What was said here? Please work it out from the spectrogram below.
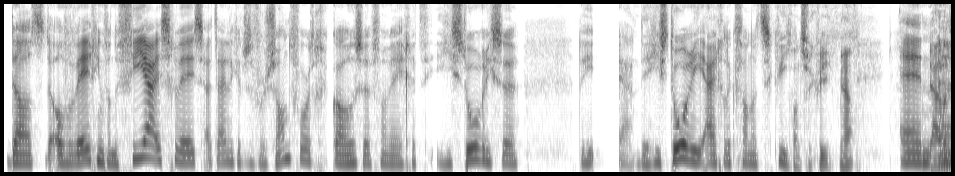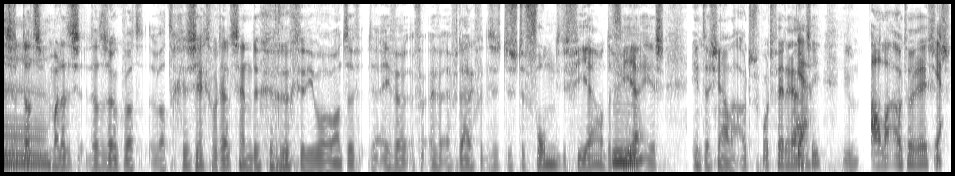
dat de overweging van de FIA is geweest. Uiteindelijk hebben ze voor Zandvoort gekozen vanwege het historische, de, ja, de historie eigenlijk van het circuit. Van het circuit, ja. En, Ja, dat is, dat is, eh, maar dat is, dat is ook wat, wat gezegd wordt. hè. Dat zijn de geruchten die worden. Want de, de- even, even duidelijk, het is dus de FOM, niet de FIA. Want de FIA Mhm. is Internationale Autosportfederatie. Die doen alle autoraces.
